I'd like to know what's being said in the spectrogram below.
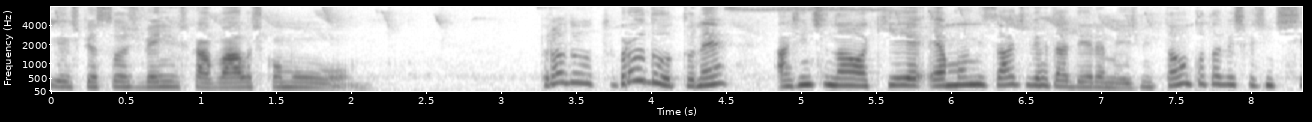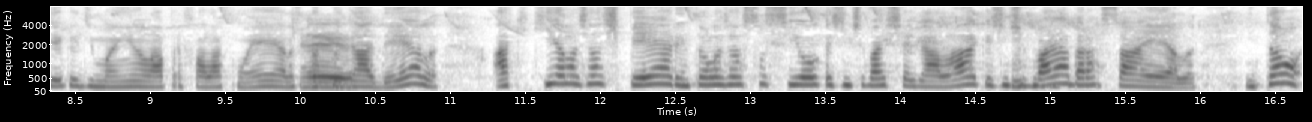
e as pessoas veem os cavalos como produto. Produto, né? A gente não, aqui é, uma amizade verdadeira mesmo. Então, toda vez que a gente chega de manhã lá para falar com ela, para é. cuidar dela, aqui ela já espera, então ela já associou que a gente vai chegar lá, que a gente vai abraçar ela. Então,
